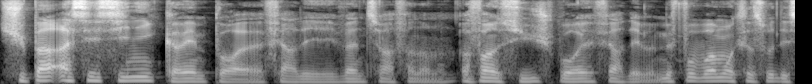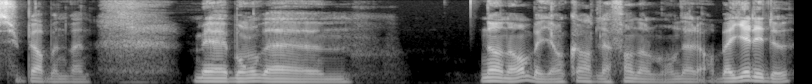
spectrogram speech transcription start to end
Je suis pas assez cynique quand même pour euh, faire des vannes sur la fin dans le monde. Enfin, si, je pourrais faire des... Mais faut vraiment que ce soit des super bonnes vannes. Mais bon, bah... Euh, non, non, bah il y a encore de la fin dans le monde alors. Bah il y a les deux.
